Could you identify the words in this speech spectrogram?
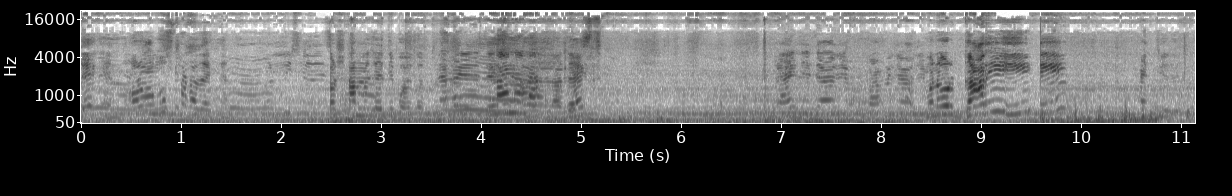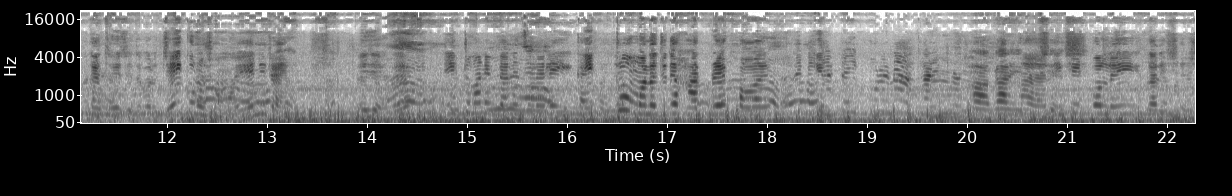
দেখেন ওর অবস্থাটা দেখেন। ওর সামনে যাইতে ভয় করতে না না না। দেখ। মানে ওর গাড়ি হয়ে যেতে পারে যে কোনো সময় এনি টাইম এই যে একটুখানি ব্যালেন্স হারাইলেই একটু মানে যদি হার্ট ব্রেক হয় কি- হ্যাঁ গাড়ি হ্যাঁ। নিচে পড়লেই গাড়ি শেষ।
